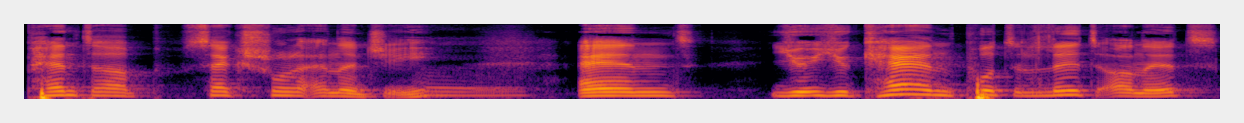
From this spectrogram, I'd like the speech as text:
pent up sexual energy, Mm. and you you can put a lid on it,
